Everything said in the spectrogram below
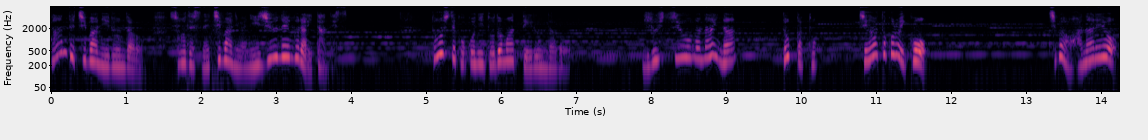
なんで千葉にいるんだろう？そうですね、千葉には20年ぐらいいたんです。どうしてここに留まっているんだろう？いる必要もないな。どっかと違うところ行こう。千葉を離れよ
